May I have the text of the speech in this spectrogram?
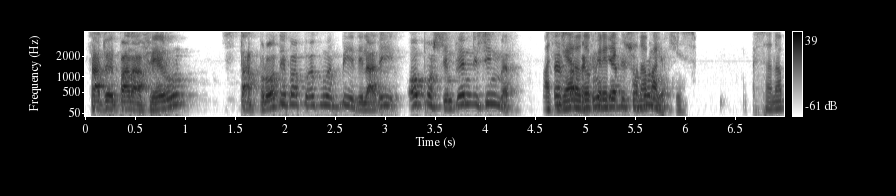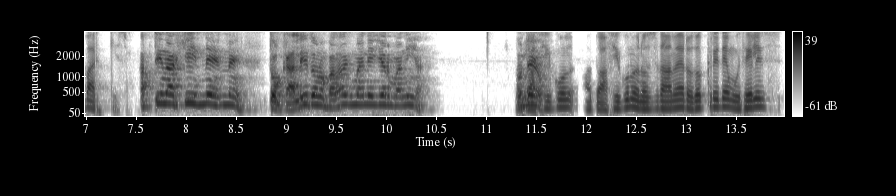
Θα το επαναφέρουν στα πρότυπα που έχουμε πει. Δηλαδή, όπως συμβαίνει σήμερα. Βασικά στα ρωτώ παιχνίδια κρίνεται της ξανά Ομόνιας. πάρκεις. Ξανά πάρκεις. Απ' την αρχή, ναι, ναι. Το καλύτερο παράδειγμα είναι η Γερμανία. Το Να το λέω. αφήκουμε- Να το αφήκουμε ενός δάμε. Ρωτώ Κρήτε μου θέλεις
